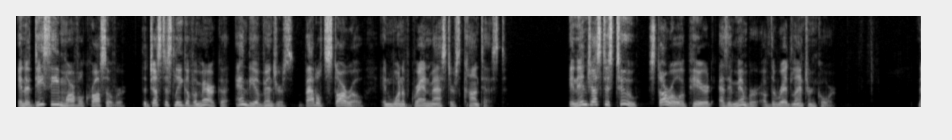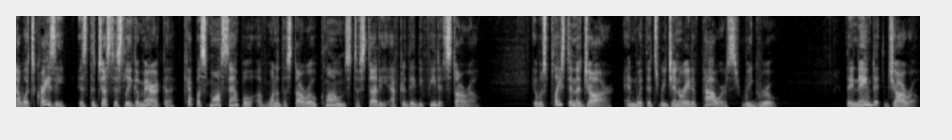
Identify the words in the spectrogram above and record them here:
In a DC Marvel crossover, the Justice League of America and the Avengers battled Starro in one of Grandmaster's contests. In Injustice 2, Starro appeared as a member of the Red Lantern Corps. Now, what's crazy is the Justice League America kept a small sample of one of the Starro clones to study after they defeated Starro. It was placed in a jar and, with its regenerative powers, regrew. They named it Jarro.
